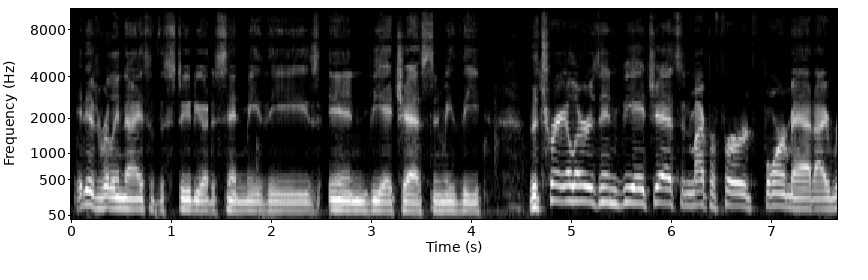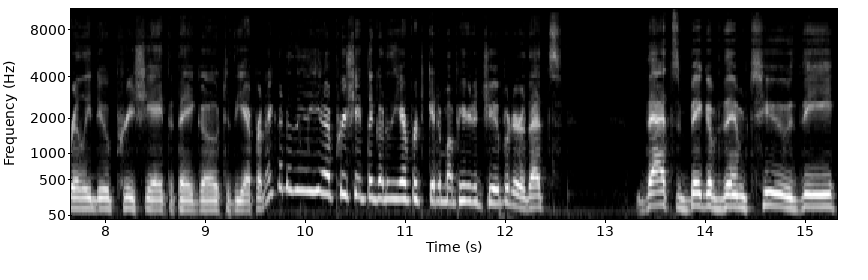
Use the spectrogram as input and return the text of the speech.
it is really nice of the studio to send me these in VHS, send me the the trailers in VHS in my preferred format. I really do appreciate that they go to the effort. I go to the, you know, appreciate they go to the effort to get them up here to Jupiter. That's that's big of them too. The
